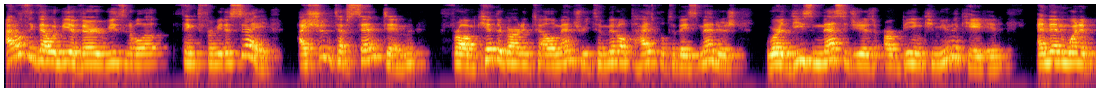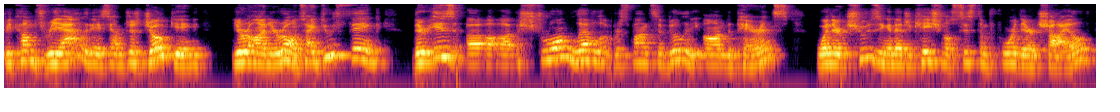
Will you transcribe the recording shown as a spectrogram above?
I don't think that would be a very reasonable uh, thing for me to say. I shouldn't have sent him from kindergarten to elementary to middle to high school to beis medrash, where these messages are being communicated. And then when it becomes reality, I say, I'm just joking you're on your own. So I do think there is a, a, strong level of responsibility on the parents when they're choosing an educational system for their child.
